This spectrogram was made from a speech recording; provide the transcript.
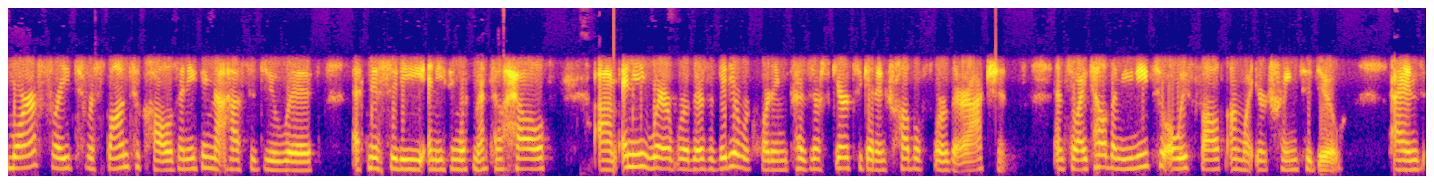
more afraid to respond to calls, anything that has to do with ethnicity, anything with mental health um, anywhere where there's a video recording because they're scared to get in trouble for their actions. And so I tell them you need to always follow on what you're trained to do. And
